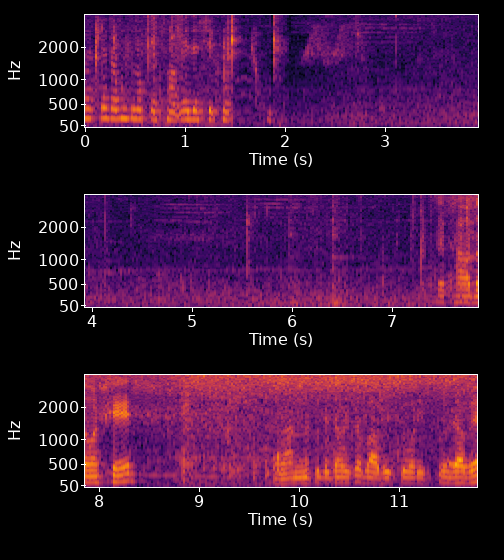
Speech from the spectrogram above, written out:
থাকবে তখন তোমাকে খাওয়াবে এদের শিখো। আমাদের খাওয়া দাওয়া শেষ। রান্না তুলে দেওয়া হয়েছে বাবু একটু পরে স্কুলে যাবে।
